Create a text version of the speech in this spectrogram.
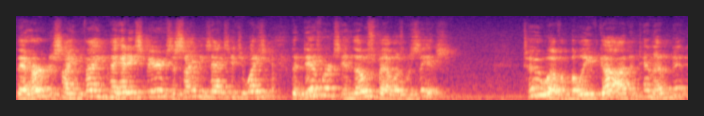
They heard the same thing. They had experienced the same exact situation. The difference in those fellows was this: two of them believed God, and ten of them didn't.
